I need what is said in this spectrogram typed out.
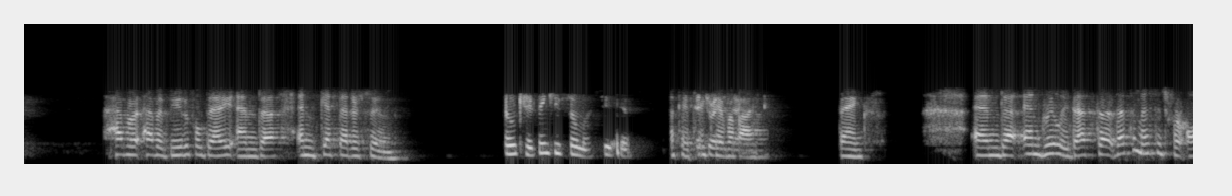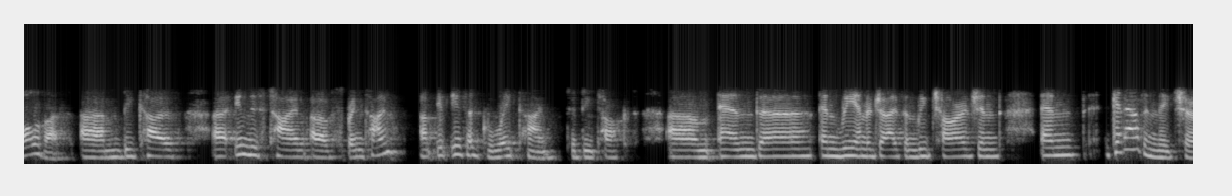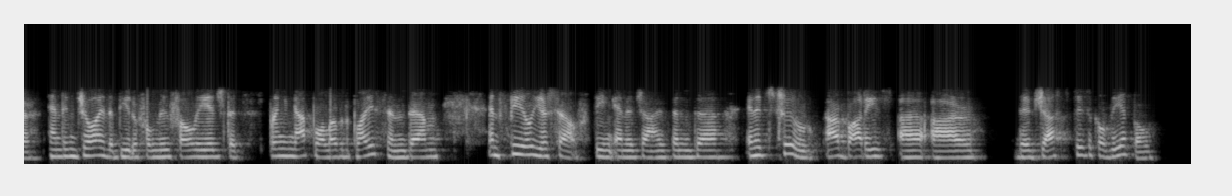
Have a have a beautiful day and uh, and get better soon. Okay. Thank you so much. You too. Okay. Take Enjoy care. Bye bye. Thanks. And uh, and really, that's a, that's a message for all of us um, because uh, in this time of springtime, um, it is a great time to detox um, and uh, and re-energize and recharge and and get out in nature and enjoy the beautiful new foliage that's springing up all over the place and um, and feel yourself being energized. And uh, and it's true our bodies uh, are they're just physical vehicles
